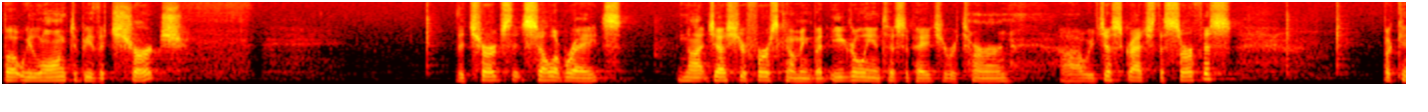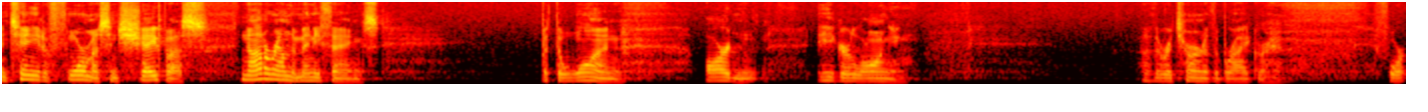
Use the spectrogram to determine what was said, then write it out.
but we long to be the church the church that celebrates not just your first coming, but eagerly anticipates your return. Uh, we've just scratched the surface, but continue to form us and shape us, not around the many things, but the one ardent, eager longing of the return of the bridegroom for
